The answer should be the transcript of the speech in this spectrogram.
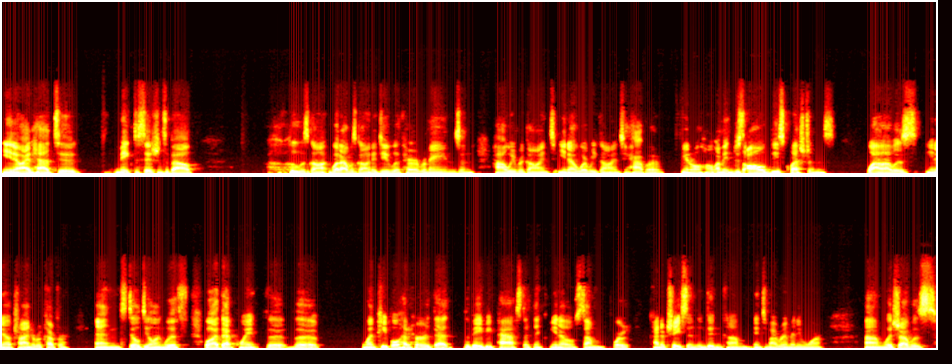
you know, I'd had to make decisions about who was going, what I was going to do with her remains and how we were going to, you know, were we going to have a funeral home? I mean, just all these questions while I was, you know, trying to recover and still dealing with, well, at that point, the, the, when people had heard that the baby passed, I think, you know, some were kind of chastened and didn't come into my room anymore, um, which I was,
